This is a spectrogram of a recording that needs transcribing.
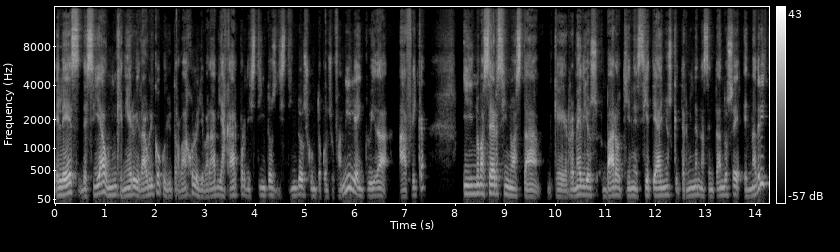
Él es, decía, un ingeniero hidráulico cuyo trabajo lo llevará a viajar por distintos distintos junto con su familia, incluida África, y no va a ser sino hasta que Remedios Varo tiene siete años que terminan asentándose en Madrid.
